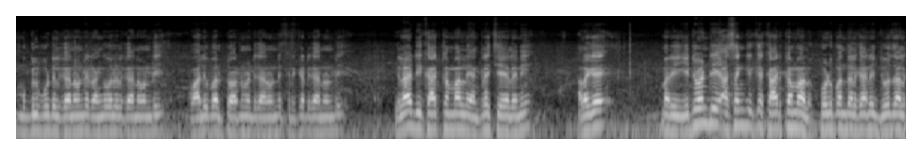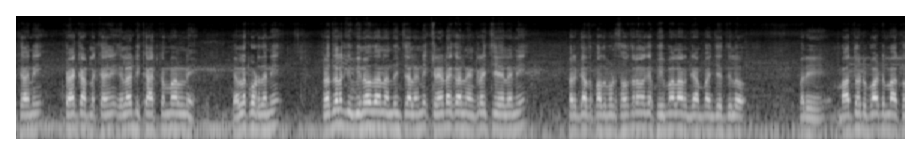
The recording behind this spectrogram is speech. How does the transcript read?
ముగ్గుల పోటీలు కానివ్వండి రంగవల్లులు కానివ్వండి వాలీబాల్ టోర్నమెంట్ కానివ్వండి క్రికెట్ కానివ్వండి ఇలాంటి కార్యక్రమాలను ఎంకరేజ్ చేయాలని అలాగే మరి ఎటువంటి అసంఘిక కార్యక్రమాలు కోడిపందాలు కానీ జోజాలు కానీ పేకాట్లు కానీ ఇలాంటి కార్యక్రమాలని వెళ్ళకూడదని ప్రజలకు వినోదాన్ని అందించాలని క్రీడాకారులను ఎంకరేజ్ చేయాలని మరి గత పదమూడు సంవత్సరాలుగా భీమాలారం గ్రామ పంచాయతీలో మరి మాతోటి పాటు మాకు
